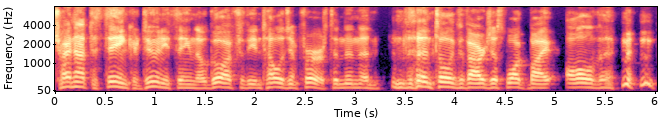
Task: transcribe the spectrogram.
try not to think or do anything they'll go after the intelligent first and then the, the intellect devourer just walk by all of them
